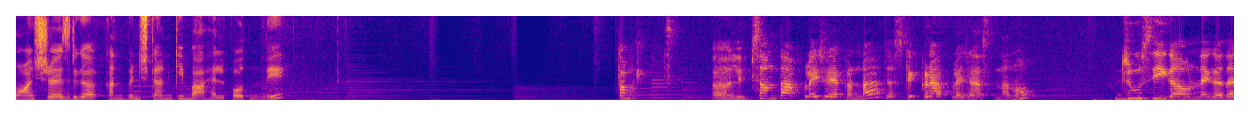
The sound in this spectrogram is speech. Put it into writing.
మాయిశ్చరైజ్డ్గా కనిపించడానికి బాగా హెల్ప్ అవుతుంది. మొత్తం లిప్స్ అంతా అప్లై చేయకుండా జస్ట్ ఇక్కడే అప్లై చేస్తున్నాను. జ్యూసీగా ఉన్నాయి కదా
